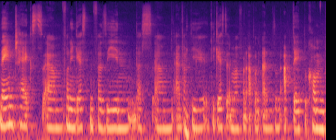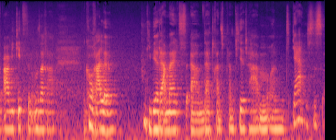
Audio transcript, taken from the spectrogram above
Name-Tags ähm, von den Gästen versehen, dass ähm, einfach die, die Gäste immer von ab und an so ein Update bekommen, ah, wie geht es denn unserer Koralle, die wir damals ähm, da transplantiert haben und ja, es ist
